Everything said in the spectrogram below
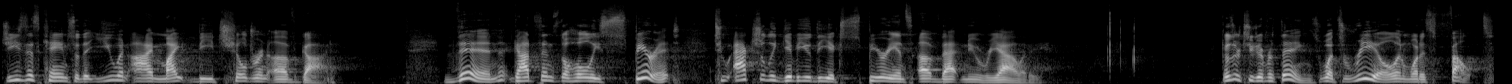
Jesus came so that you and I might be children of God. Then God sends the Holy Spirit to actually give you the experience of that new reality. Those are two different things what's real and what is felt.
